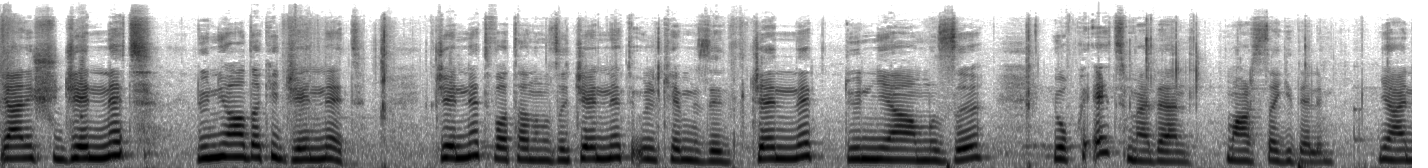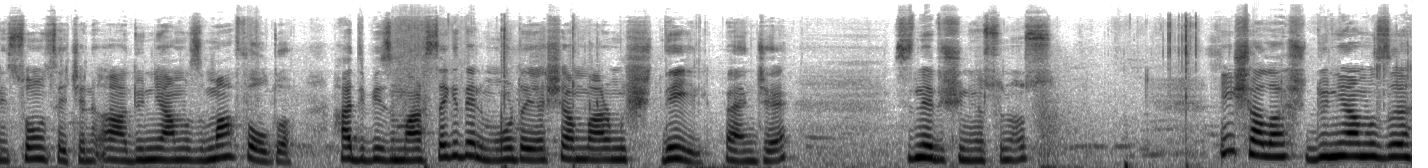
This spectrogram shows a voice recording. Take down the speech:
Yani şu cennet, dünyadaki cennet, cennet vatanımızı, cennet ülkemizi, cennet dünyamızı yok etmeden Mars'a gidelim. Yani son seçenek, aa dünyamız mahvoldu. Hadi biz Mars'a gidelim. Orada yaşam varmış değil bence. Siz ne düşünüyorsunuz? İnşallah dünyamızı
